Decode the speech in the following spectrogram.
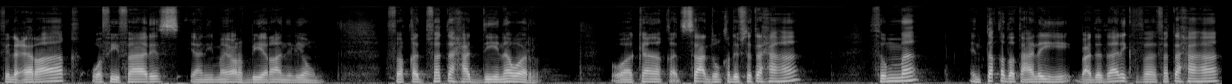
في العراق وفي فارس يعني ما يعرف بإيران اليوم. فقد فتح الدينور وكان قد سعد قد افتتحها ثم انتقضت عليه بعد ذلك ففتحها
